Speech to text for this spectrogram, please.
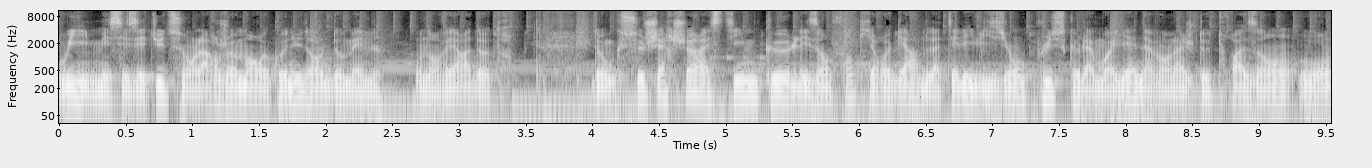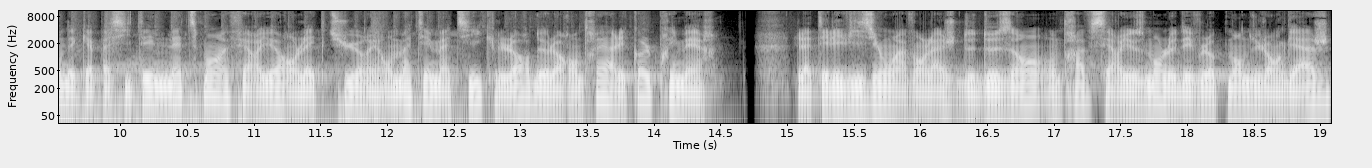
oui, mais ses études sont largement reconnues dans le domaine. On en verra d'autres. Donc ce chercheur estime que les enfants qui regardent la télévision plus que la moyenne avant l'âge de 3 ans auront des capacités nettement inférieures en lecture et en mathématiques lors de leur entrée à l'école primaire. La télévision avant l'âge de 2 ans entrave sérieusement le développement du langage,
